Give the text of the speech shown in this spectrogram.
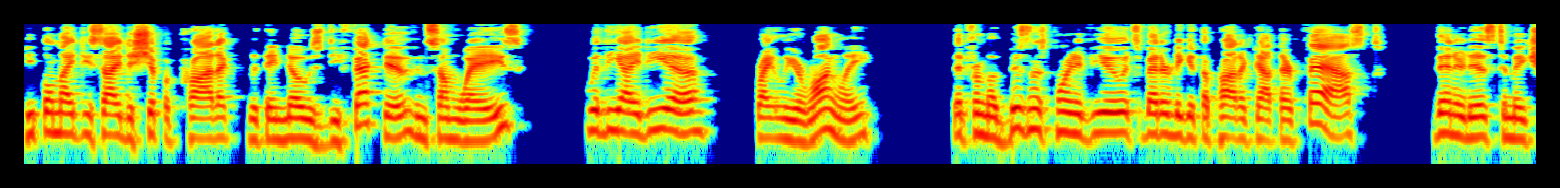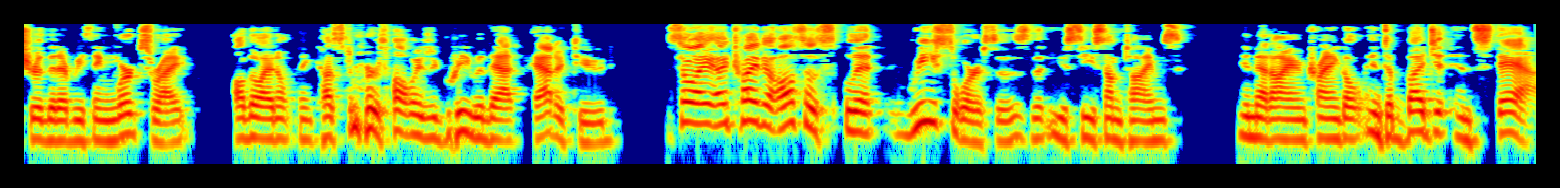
People might decide to ship a product that they know is defective in some ways with the idea, rightly or wrongly, that from a business point of view, it's better to get the product out there fast than it is to make sure that everything works right. Although I don't think customers always agree with that attitude. So I, I try to also split resources that you see sometimes in that iron triangle into budget and staff,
